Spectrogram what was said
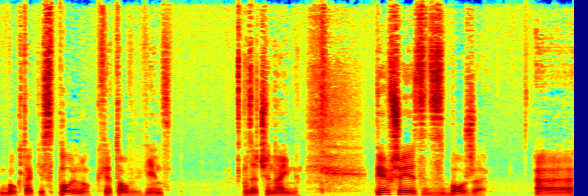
Bóg tak jest polno-kwiatowy, więc zaczynajmy. Pierwsze jest zboże. E,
